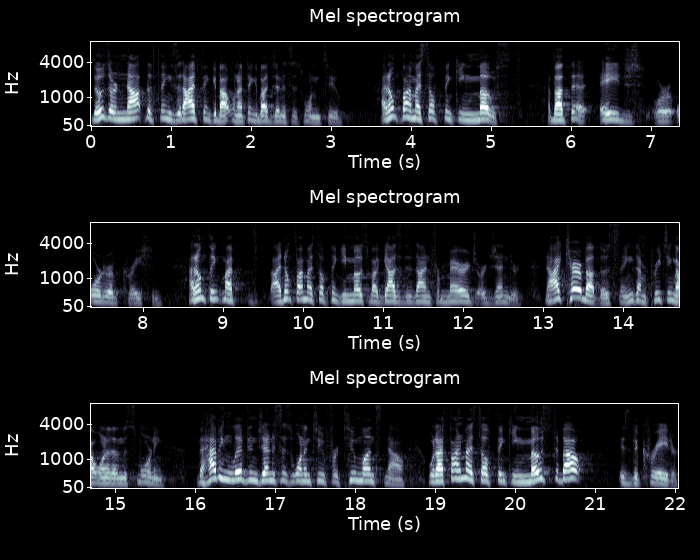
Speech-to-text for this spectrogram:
those are not the things that I think about when I think about Genesis 1 and 2. I don't find myself thinking most about the age or order of creation. I don't, think my, I don't find myself thinking most about God's design for marriage or gender. Now, I care about those things. I'm preaching about one of them this morning. But having lived in Genesis 1 and 2 for two months now, what I find myself thinking most about is the Creator.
